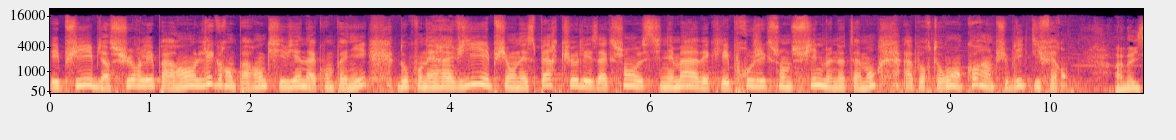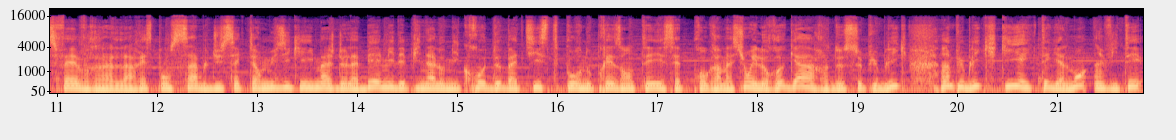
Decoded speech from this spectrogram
Et puis bien sûr les parents, les grands-parents qui viennent accompagner. Donc on est ravis et puis on espère que les actions au cinéma avec les projections de films notamment apporteront encore un public différent. Anaïs Fèvre, la responsable du secteur musique et images de la BMI d'Épinal au micro de Baptiste pour nous présenter cette programmation et le regard de ce public. Un public qui est également invité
